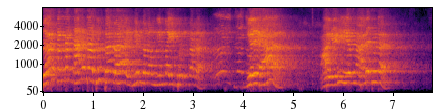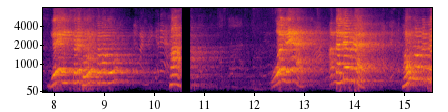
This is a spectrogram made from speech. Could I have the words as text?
ಜರ್ ಕಂಡ ನನ್ನ ಬಿತ್ತಂದ್ರ ಹಿಂದ ನಮ್ಗೆ ಇನ್ನ ಇಬ್ಬರು ಇರ್ತಾರ. ಗೆಳೆಯ ಆ ಎಳಿ ಗೆಳೆಯ ಈ ಕಡೆ ಬರೋತ್ತ ನಾವು ಹಾ. ಓಲೆ ಅದನ್ನಲ್ಲೇ ಬಿಡ. ಹೌದು ಮಿತ್ರ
